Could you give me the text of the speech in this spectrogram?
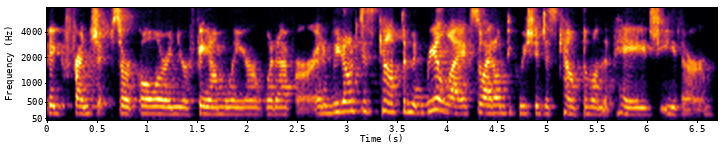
big friendship circle or in your family or whatever. And we don't discount them in real life, so I don't think we should discount them on the page either.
